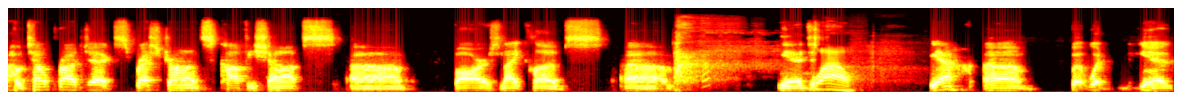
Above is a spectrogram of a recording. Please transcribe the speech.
hotel projects, restaurants, coffee shops, uh, bars, nightclubs. Um, yeah, just wow. Yeah, um, but what you know,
